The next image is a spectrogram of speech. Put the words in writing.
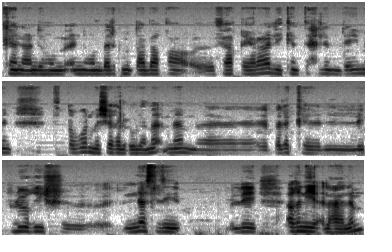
كان عندهم إنهم بالك من طبقة فقيرة اللي كانت تحلم دائما تطور مشاغل العلماء même بالك les plus riches الناس اللي أغنياء العالم.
